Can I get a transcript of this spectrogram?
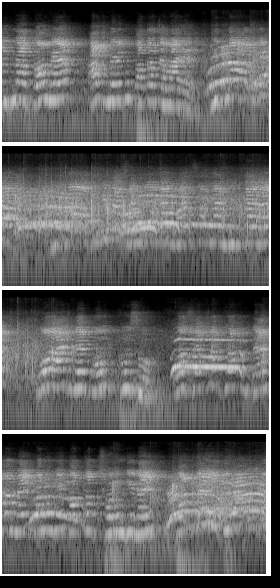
कितना दम है आज मेरे को पता चला है। इतना आदमी का इतना आदमी का सामने में मान सम्मान मिलता है वो आज मैं बहुत खुश हूँ वो सेवक जब डायमंड नहीं बनूँगी तब तक छोड़ूँगी नहीं बन के ही दिखाऊँगी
